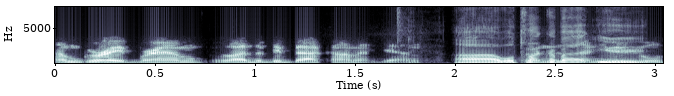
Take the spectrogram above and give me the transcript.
I'm great, Bram. Glad to be back on again. Uh, we'll talk about your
